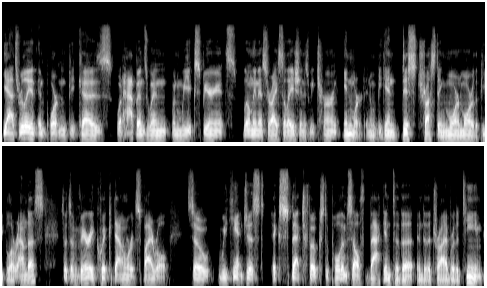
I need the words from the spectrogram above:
yeah it's really important because what happens when when we experience loneliness or isolation is we turn inward and we begin distrusting more and more of the people around us so it's a very quick downward spiral so we can't just expect folks to pull themselves back into the into the tribe or the team.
